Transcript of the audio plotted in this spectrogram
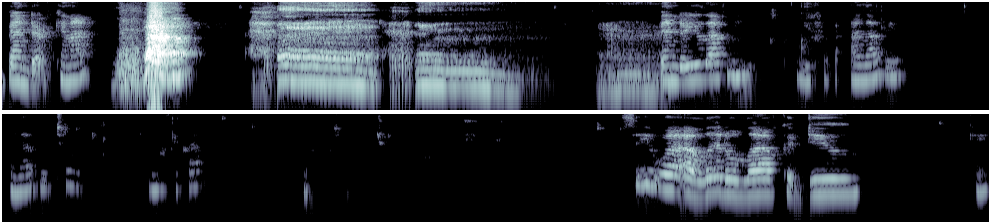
Bender, can I? Bender, you love me? You forgot. I love you. I love you too. You forgot. See what a little love could do. Okay,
